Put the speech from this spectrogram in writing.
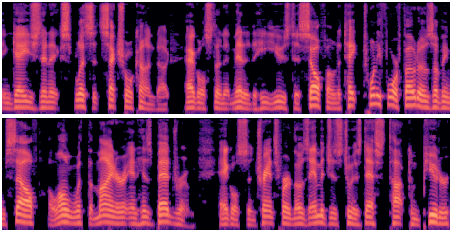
engaged in explicit sexual conduct. Eggleston admitted he used his cell phone to take 24 photos of himself along with the minor in his bedroom. Eggleston transferred those images to his desktop computer,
